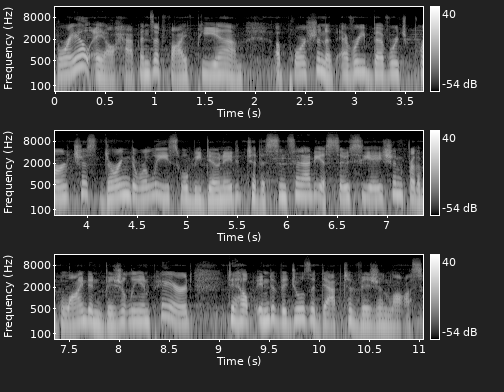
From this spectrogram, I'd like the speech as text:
Braille Ale happens at 5 p.m. A portion of every beverage purchased during the release will be donated to the Cincinnati Association for the Blind and Visually Impaired to help individuals adapt to vision loss.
